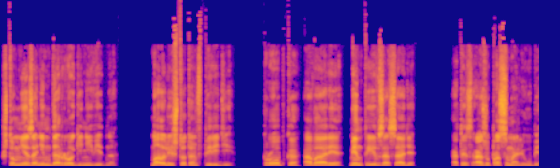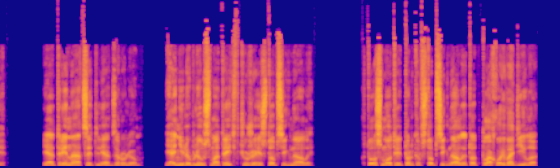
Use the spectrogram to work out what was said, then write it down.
что мне за ним дороги не видно. Мало ли что там впереди. Пробка, авария, менты в засаде. А ты сразу про самолюбие. Я 13 лет за рулем. Я не люблю смотреть в чужие стоп-сигналы. Кто смотрит только в стоп-сигналы, тот плохой водила.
